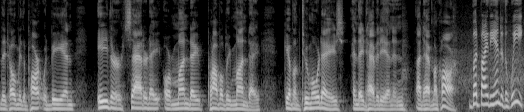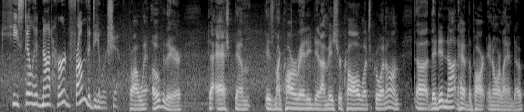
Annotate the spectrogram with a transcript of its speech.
They told me the part would be in either Saturday or Monday, probably Monday. Give them two more days and they'd have it in and I'd have my car. But by the end of the week, he still had not heard from the dealership. So I went over there to ask them, is my car ready? Did I miss your call? What's going on? Uh, they did not have the part in Orlando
